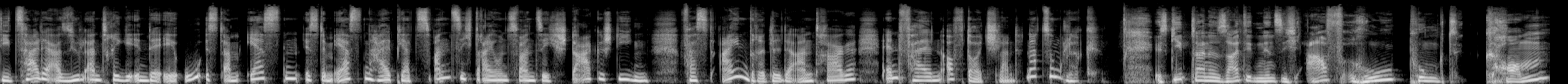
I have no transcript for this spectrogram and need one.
Die Zahl der Asylanträge in der EU ist am ersten, ist im ersten Halbjahr 2023 stark gestiegen. Fast ein Drittel der Anträge entfallen auf Deutschland. Na zum Glück. Es gibt eine Seite, die nennt sich afru.com com,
